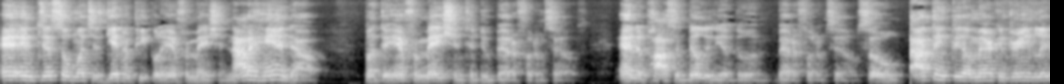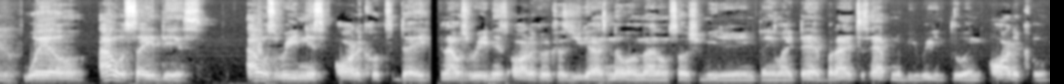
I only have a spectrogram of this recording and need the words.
And, and just so much as giving people the information, not a handout, but the information to do better for themselves and the possibility of doing better for themselves. So I think the American dream lives. Well, I will say this. I was reading this article today, and I was reading this article because you guys know I'm not on social media or anything like that, but I just happened to be reading through an article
